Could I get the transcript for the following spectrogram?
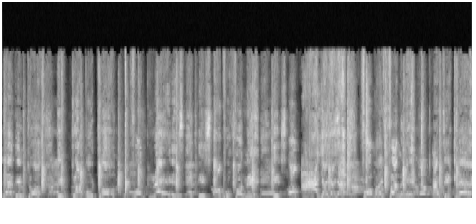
living door, the double door for grace is open for me. It's up, ah, yeah, yeah, yeah, for my family. I declare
